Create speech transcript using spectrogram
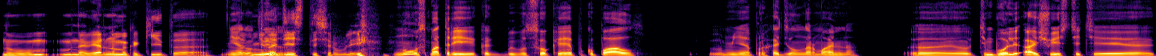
Ну, наверное, мы какие-то... Не, там, ну не ты- на 10 тысяч рублей. Ну, смотри, как бы вот сколько я покупал, у меня проходило нормально. Э, тем более, а еще есть эти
